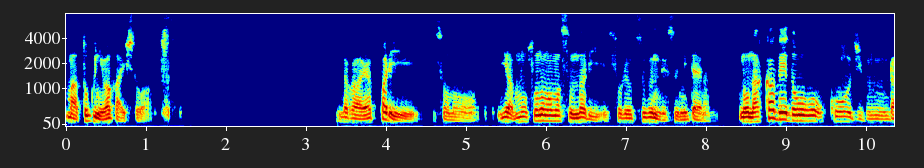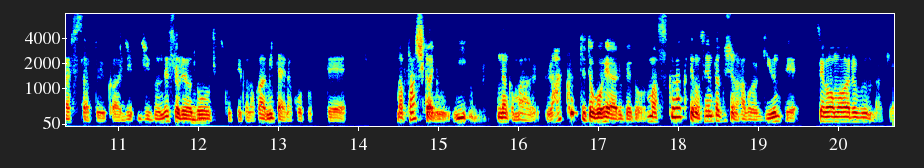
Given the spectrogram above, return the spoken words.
まあ特に若い人は、だからやっぱり、その、いや、もうそのまますんなりそれを継ぐんですみたいなの中でどう、こう自分らしさというか、じ自分でそれをどう作っていくのかみたいなことって、まあ確かにい、なんかまあ楽ってと語弊あるけど、まあ少なくても選択肢の幅がギュンって狭まる分だけ、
